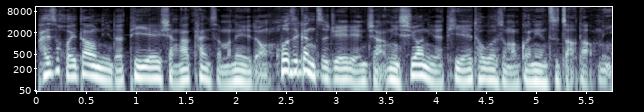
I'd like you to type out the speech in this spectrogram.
还是回到你的 TA 想要看什么内容，或者更直觉一点讲，你希望你的 TA 透过什么关键字找到你？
